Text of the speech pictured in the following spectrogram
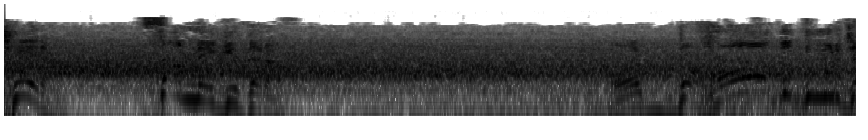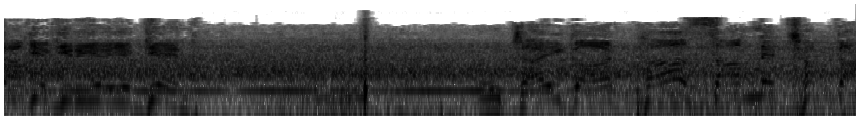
छेरा सामने की तरफ और बहुत दूर जाके गिरी है ये गेंद ऊंचाई का अट्ठा सामने छक्का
